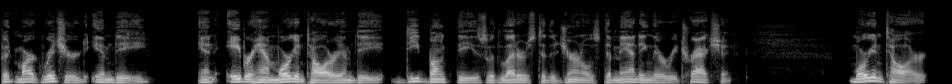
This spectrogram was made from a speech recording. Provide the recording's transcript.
but Mark Richard, MD, and Abraham Morgentaler, MD, debunked these with letters to the journals demanding their retraction. Morgentaler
